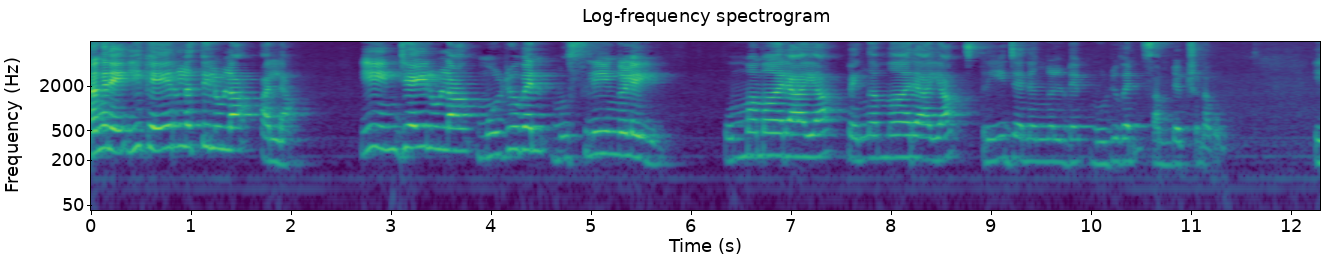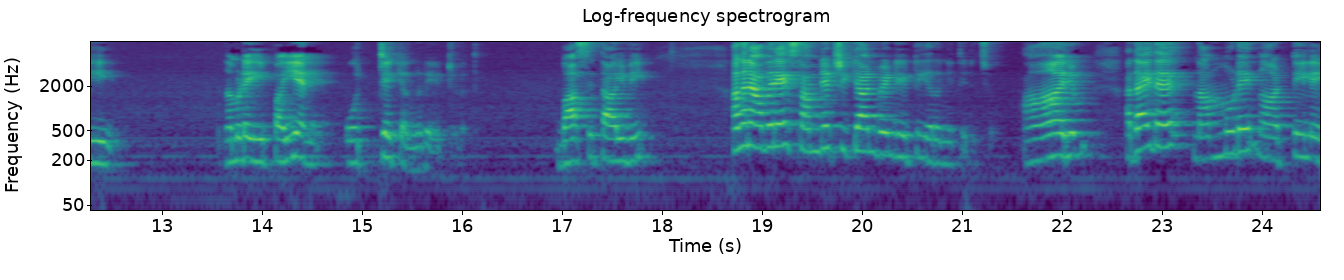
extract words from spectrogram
അങ്ങനെ ഈ കേരളത്തിലുള്ള അല്ല ഈ ഇന്ത്യയിലുള്ള മുഴുവൻ മുസ്ലിങ്ങളെയും ഉമ്മമാരായ പെങ്ങന്മാരായ സ്ത്രീജനങ്ങളുടെ മുഴുവൻ സംരക്ഷണവും ഈ നമ്മുടെ ഈ പയ്യൻ ഒറ്റയ്ക്ക് അങ്ങോട്ട് ഏറ്റെടുത്തു. ബാസി താൽവി അങ്ങനെ അവരെ സംരക്ഷിക്കാൻ വേണ്ടിയിട്ട് ഇറങ്ങി തിരിച്ചു. ആരും അതായത് നമ്മുടെ നാട്ടിലെ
